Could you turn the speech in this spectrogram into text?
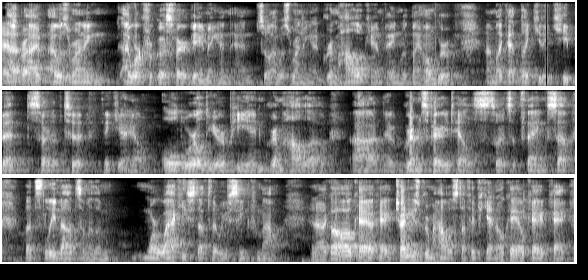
It's I. I, I was running. I work for Ghostfire Gaming, and, and so I was running a Grim Hollow campaign with my home group. And I'm like, I'd like you to keep it sort of to think, you know, old world European Grim Hollow, uh, Grimm's fairy tales sorts of things. So let's leave out some of the more wacky stuff that we've seen come out. And they're like, oh, okay, okay. Try to use Grim Hollow stuff if you can. Okay, okay, okay.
